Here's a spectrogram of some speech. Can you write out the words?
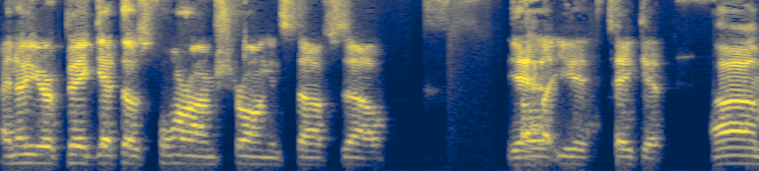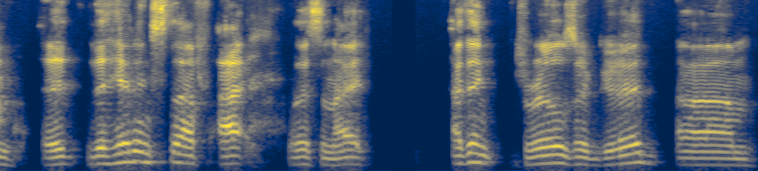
I know you're a big get those forearms strong and stuff. So Yeah. I'll let you take it. Um, it, the hitting stuff. I listen. I, I think drills are good. Um,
